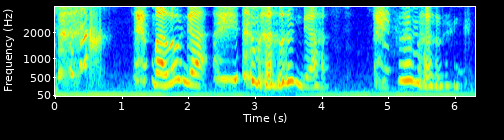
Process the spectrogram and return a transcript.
Malu nggak? Malu nggak? Malu nggak?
